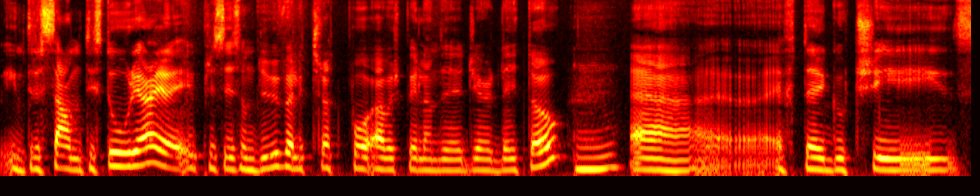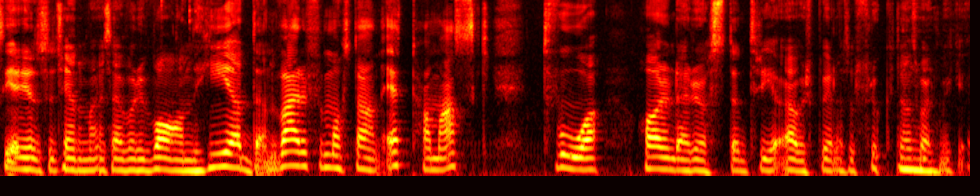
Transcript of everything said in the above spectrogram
intressant historia. Jag är precis som du väldigt trött på överspelande Jared Leto. Eh, efter Gucci-serien så känner man ju så här, var det vanheden? Varför måste han ett, ha mask, två, ha den där rösten, tre, överspela så fruktansvärt mycket.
